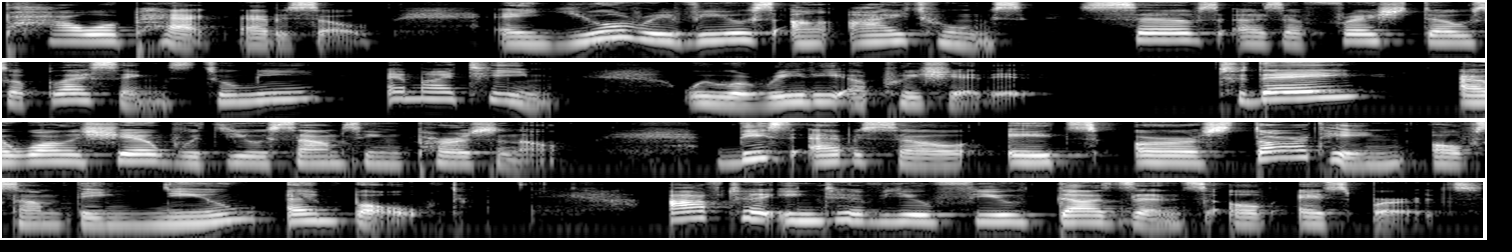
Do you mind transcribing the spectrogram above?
power pack episode. And your reviews on iTunes serves as a fresh dose of blessings to me and my team. We will really appreciate it. Today, I want to share with you something personal. This episode is a starting of something new and bold. After interview few dozens of experts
